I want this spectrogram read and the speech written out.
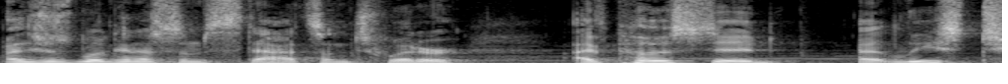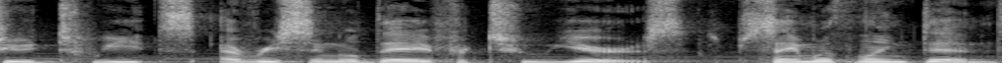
I was just looking at some stats on Twitter. I've posted at least two tweets every single day for 2 years. Same with LinkedIn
